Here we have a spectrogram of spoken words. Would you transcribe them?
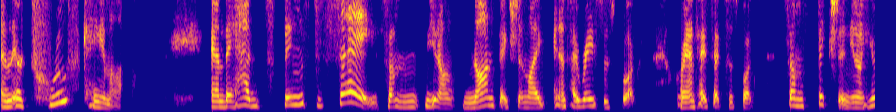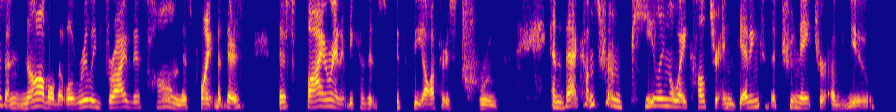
And their truth came up and they had things to say some you know nonfiction like anti-racist books or anti-sexist books some fiction you know here's a novel that will really drive this home this point but there's there's fire in it because it's it's the author's truth. And that comes from peeling away culture and getting to the true nature of you.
